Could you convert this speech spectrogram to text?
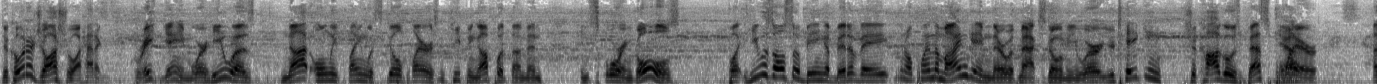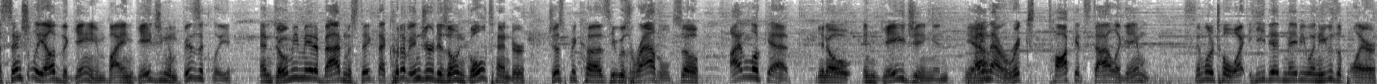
Dakota Joshua had a great game where he was not only playing with skilled players and keeping up with them and in scoring goals, but he was also being a bit of a, you know, playing the mind game there with Max Domi, where you're taking Chicago's best player. Essentially out of the game by engaging him physically, and Domi made a bad mistake that could have injured his own goaltender just because he was rattled. So I look at, you know, engaging and yeah. playing that Rick Tocchet style of game, similar to what he did maybe when he was a player,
